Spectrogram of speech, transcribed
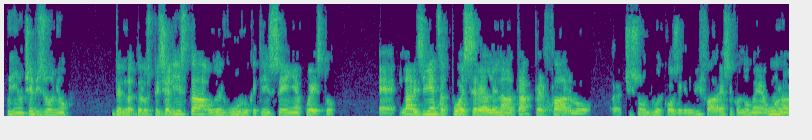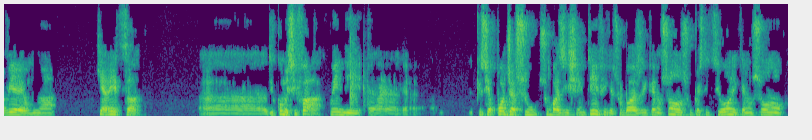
Quindi non c'è bisogno del, dello specialista o del guru che ti insegna questo. Eh, la resilienza può essere allenata, per farlo eh, ci sono due cose che devi fare, secondo me, uno avere una chiarezza eh, di come si fa, quindi eh, che si appoggia su, su, basi scientifiche, su basi che non sono superstizioni, che non sono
